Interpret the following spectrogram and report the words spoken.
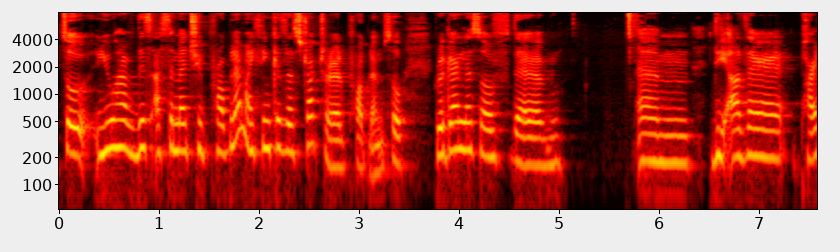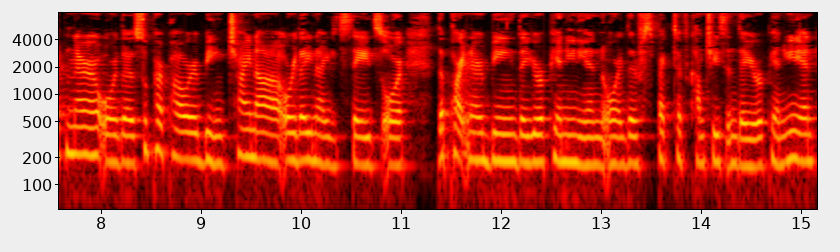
so you have this asymmetry problem, I think is a structural problem. So regardless of the um, the other partner or the superpower being China or the United States or the partner being the European Union or the respective countries in the European Union.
